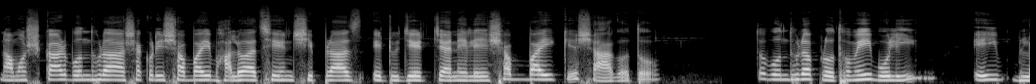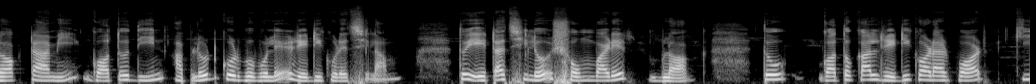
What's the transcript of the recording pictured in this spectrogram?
নমস্কার বন্ধুরা, আশা করি সবাই ভালো আছেন। শিপ্রাজ এ টু জেড চ্যানেলে সবাইকে স্বাগত। তো বন্ধুরা, প্রথমেই বলি, এই ব্লগটা আমি গত দিন আপলোড করব বলে রেডি করেছিলাম। তো এটা ছিল সোমবারের ব্লগ। তো গতকাল রেডি করার পর কি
